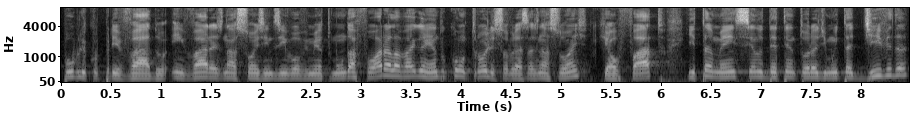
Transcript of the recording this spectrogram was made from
público-privado em várias nações em desenvolvimento mundo afora, ela vai ganhando controle sobre essas nações, que é o fato, e também sendo detentora de muita dívida,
